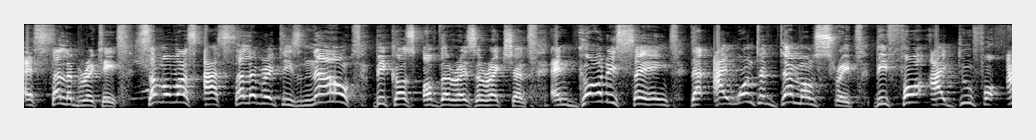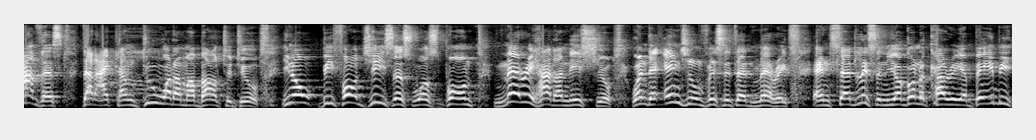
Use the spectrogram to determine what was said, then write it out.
a celebrity. Some of us are celebrities now because of the resurrection. And God is saying that I want to demonstrate before I do for others that I can do what I'm about to do. You know, know, before Jesus was born, Mary had an issue. When the angel visited Mary and said, Listen, you're going to carry a baby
